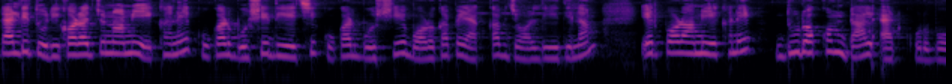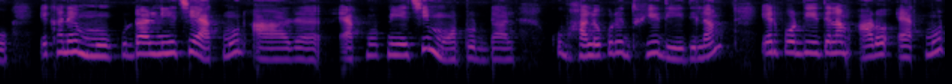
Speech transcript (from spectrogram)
ডালটি তৈরি করার জন্য আমি এখানে কুকার বসিয়ে দিয়েছি। কুকার বসিয়ে বড় কাপের এক কাপ জল দিয়ে দিলাম। এরপর আমি এখানে দু রকম ডাল অ্যাড করব। এখানে মুগ ডাল নিয়েছি এক মুঠ আর এক মুঠ নিয়েছি মটর ডাল। খুব ভালো করে ধুয়ে দিয়ে দিলাম। এরপর দিয়ে দিলাম আরও এক মুঠ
